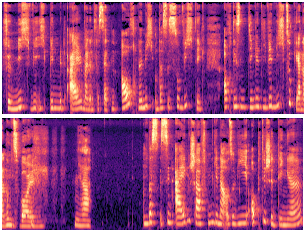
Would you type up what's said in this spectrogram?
für mich, wie ich bin mit all meinen Facetten? Auch nämlich, und das ist so wichtig, auch diesen Dingen, die wir nicht so gern an uns wollen. Ja. Und das sind Eigenschaften genauso wie optische Dinge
